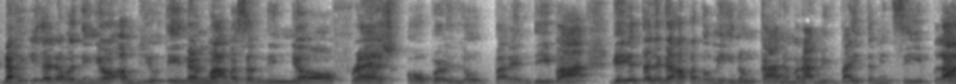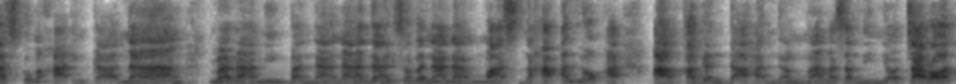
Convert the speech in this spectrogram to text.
Nakikita naman ninyo ang beauty ng Mama Sam ninyo. Fresh overload pa rin, di ba? Ganyan talaga kapag umiinom ka ng maraming vitamin C plus kumakain ka ng maraming banana. Dahil sa banana, mas nakakaloka ang kagandahan ng mga sam ninyo. Charot!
